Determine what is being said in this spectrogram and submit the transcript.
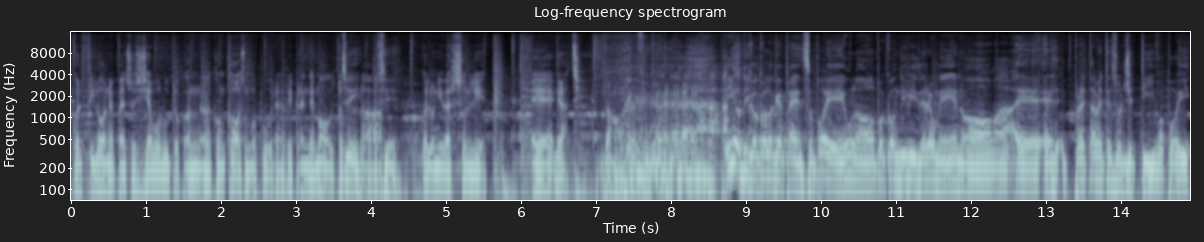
quel filone penso si sia evoluto con, con Cosmo pure. Riprende molto Sì, quella- sì. quell'universo lì. E grazie. No, io dico quello che penso, poi uno lo può condividere o meno, ma è, è prettamente soggettivo. Poi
